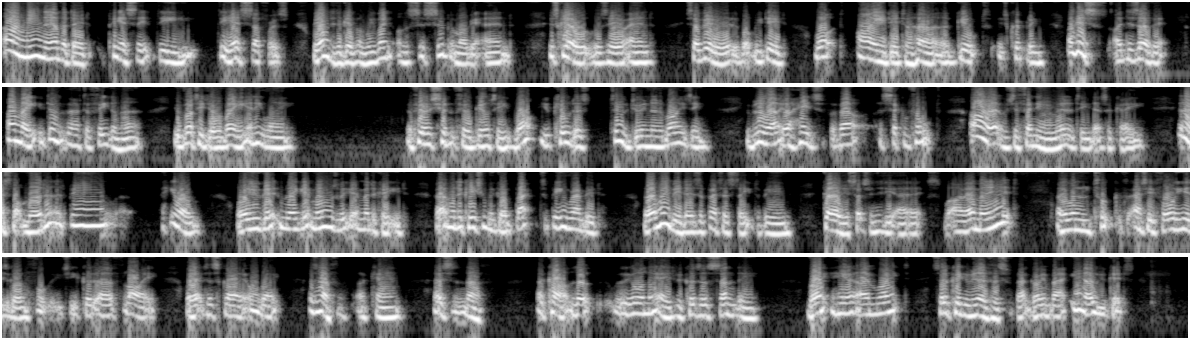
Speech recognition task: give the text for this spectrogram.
Oh, I mean the other dead. PSD DS sufferers. We hunted together. We went on the supermarket and this girl was here and severely what we did. What I did to her, the guilt is crippling. I guess I deserve it. Oh, mate, you don't have to feed on her. You've rotted your way anyway. You shouldn't feel guilty. What? You killed us too during the rising. You blew out your heads without a second thought. Oh, that was defending humanity. That's okay. And that's not murder. That's being a hero. Well, you get they get moons, we get medicated. Without medication, we go back to being rabid. Well, maybe there's a better state to be in. God, you're such an idiot, Alex. Well, I am an idiot. Anyone took acid four years ago and thought that she could uh, fly way up to the sky. All right, that's enough. I can. That's enough. I can't look. We're on the edge because of Sunday. Right here, I'm right. So getting nervous about going back. You know, you get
